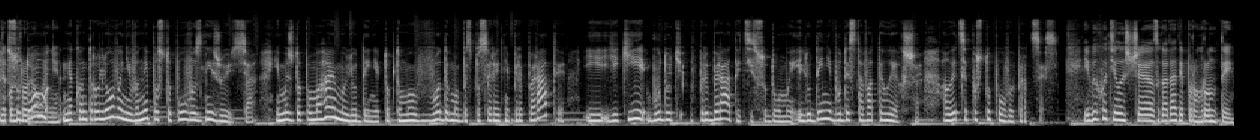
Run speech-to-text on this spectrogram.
неконтрольовані? Судом неконтрольовані, вони поступово знижуються. І ми ж допомагаємо людині, тобто ми вводимо безпосередньо препарати, і які будуть прибирати ці судоми, і людині буде ставати легше. Але це поступовий процес. І ви хотіли ще згадати про ґрунти.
